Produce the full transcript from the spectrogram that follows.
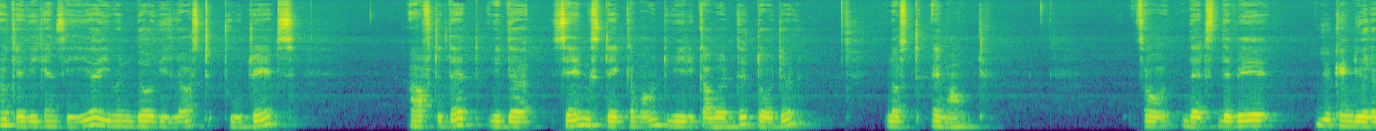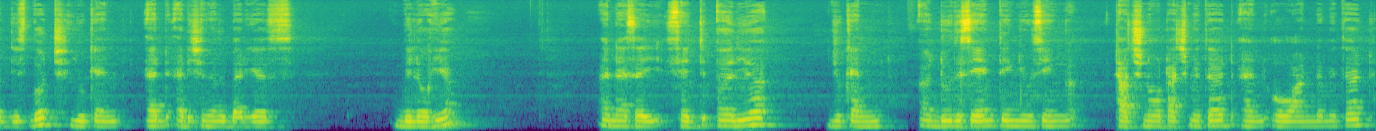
okay we can see here even though we lost two trades after that with the same stake amount we recovered the total lost amount. So that's the way you can develop this bot. You can add additional barriers below here. And as I said earlier you can uh, do the same thing using touch no touch method and over under method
